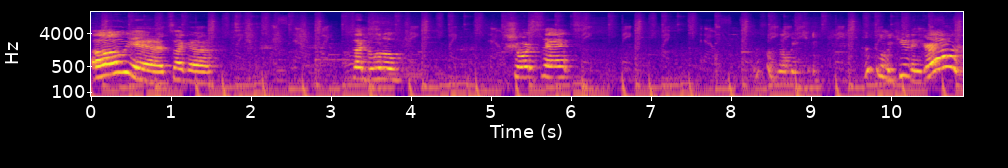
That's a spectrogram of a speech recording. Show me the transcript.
Oh yeah, it's like a, it's like a little short set. This is gonna be cute. This is gonna be cute and girl.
